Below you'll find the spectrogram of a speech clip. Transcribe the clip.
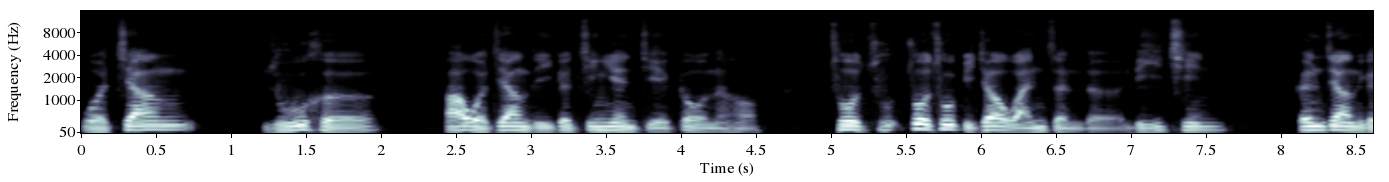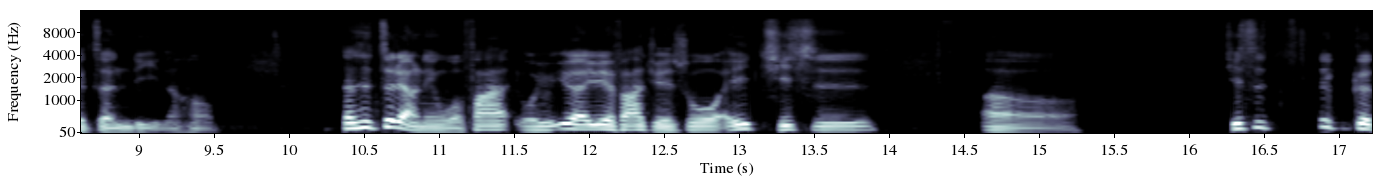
我将如何把我这样的一个经验结构呢，哈，做出做出比较完整的厘清跟这样的一个整理呢，哈，但是这两年我发，我越来越发觉说，哎，其实，呃，其实这个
